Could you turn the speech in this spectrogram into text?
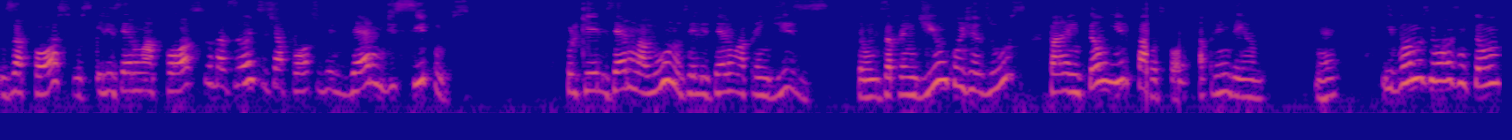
Os apóstolos, eles eram apóstolos, mas antes de apóstolos, eles eram discípulos. Porque eles eram alunos, eles eram aprendizes. Então, eles aprendiam com Jesus para então ir para o aprendendo. Né? E vamos nós então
